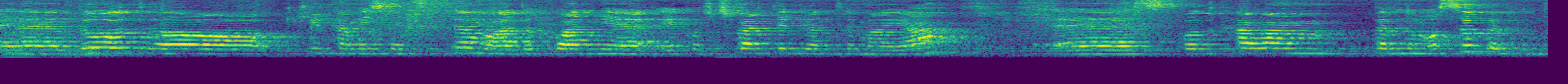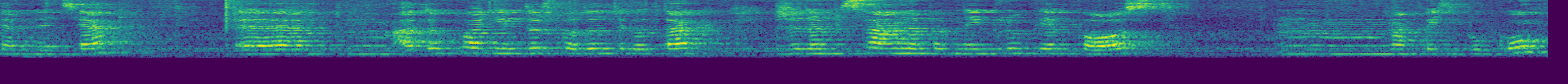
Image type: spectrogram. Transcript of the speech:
E, Było to kilka miesięcy temu, a dokładnie jakoś 4-5 maja. E, Spotkałam pewną osobę w internecie, e, mm, a dokładnie doszło do tego tak, że napisałam na pewnej grupie post mm, na Facebooku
